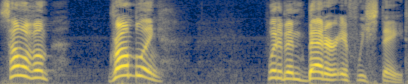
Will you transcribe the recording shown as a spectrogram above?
Some of them grumbling would have been better if we stayed.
